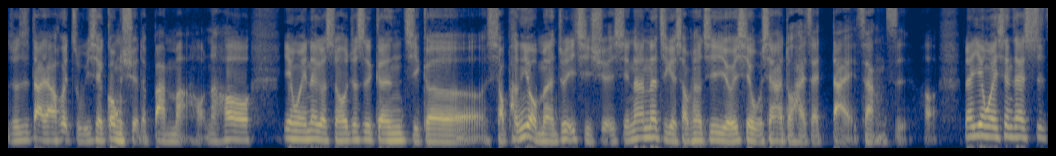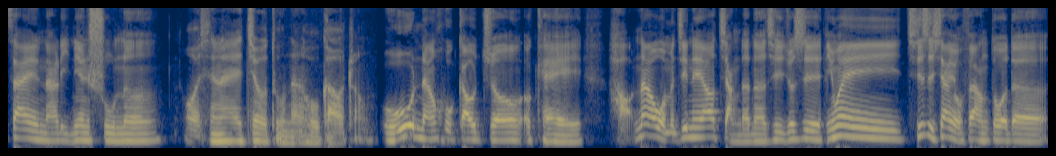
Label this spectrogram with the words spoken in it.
就是大家会组一些共学的班嘛，然后因为那个时候就是跟几个小朋友们就一起学习，那那几个小朋友其实有一些我现在都还在带这样子。好，那因为现在是在哪里念书呢？我现在就读南湖高中。哦，南湖高中，OK。好，那我们今天要讲的呢，其实就是因为其实现在有非常多的。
